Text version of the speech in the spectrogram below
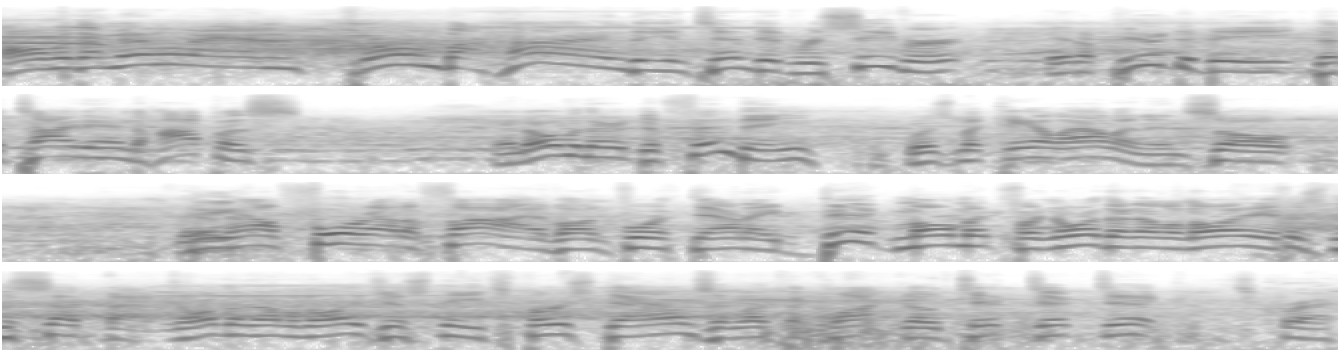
Over the middle and thrown behind the intended receiver. It appeared to be the tight end Hoppen, and over there defending was Mikhail Allen, and so they're now four out of five on fourth down. A big moment for Northern Illinois is the setback. Northern Illinois just needs first downs and let the clock go tick, tick, tick. that's correct.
